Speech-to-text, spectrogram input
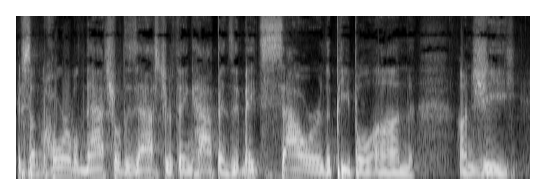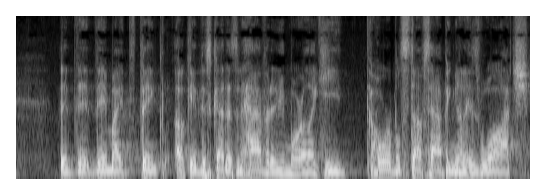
if some horrible natural disaster thing happens, it may sour the people on on Xi. That they, they might think, okay, this guy doesn't have it anymore. Like he, horrible stuff's happening on his watch,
